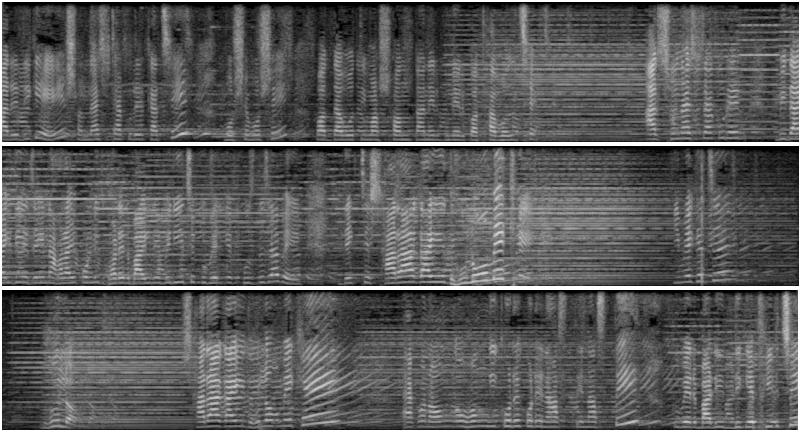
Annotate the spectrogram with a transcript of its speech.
আর এদিকে সন্ন্যাসী ঠাকুরের কাছে বসে বসে পদ্মাবতী মা সন্তানের গুণের কথা বলছে। আর সন্ন্যাসী ঠাকুরের বিদায় দিয়ে যেই না হারাই পণ্ডিত ঘরের বাইরে বেরিয়েছে, কুবেরকে খুঁজতে যাবে, দেখছে সারা গায়ে ধুলো মেখে। কি মেখেছে? ধুলো। সারা গায়ে ধুলো মেখে এখন অঙ্গভঙ্গি করে করে নাচতে নাচতে কুবের বাড়ির দিকে ফিরছে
